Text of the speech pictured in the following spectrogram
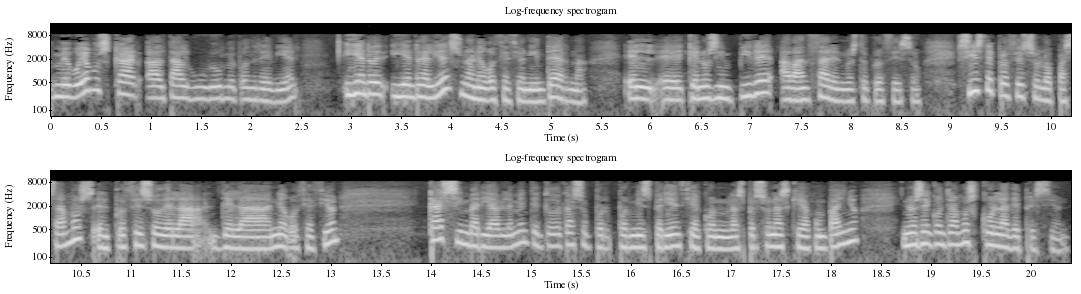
me voy a buscar al tal gurú, me pondré bien. Y en, realidad es una negociación interna el, eh, que nos impide avanzar en nuestro proceso. Si este proceso lo pasamos, el proceso de la, de la negociación, casi invariablemente, en todo caso por, mi experiencia con las personas que acompaño, nos encontramos con la depresión.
